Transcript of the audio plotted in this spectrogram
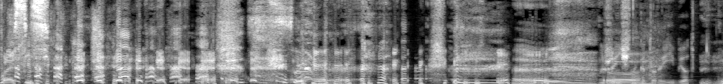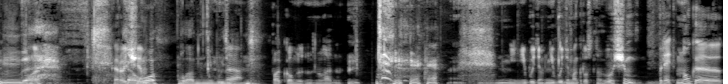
Простите. Женщина, которая ебет. Да. Короче, Кого? Ладно, не будем. Да, по ком... Ладно. не, не, будем, не будем о грустном. В общем, блядь, много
